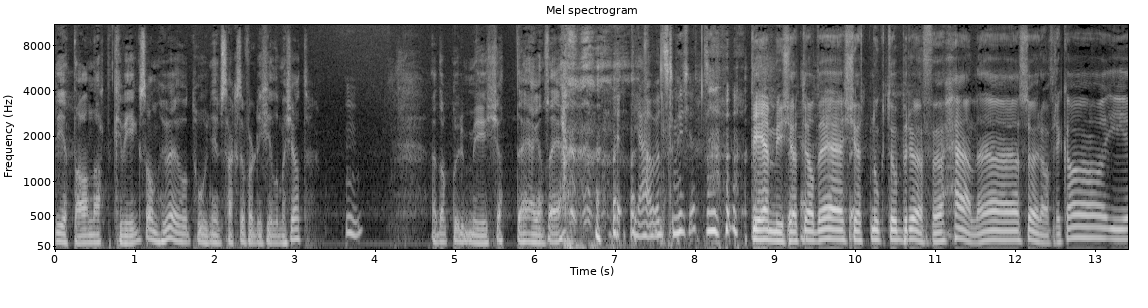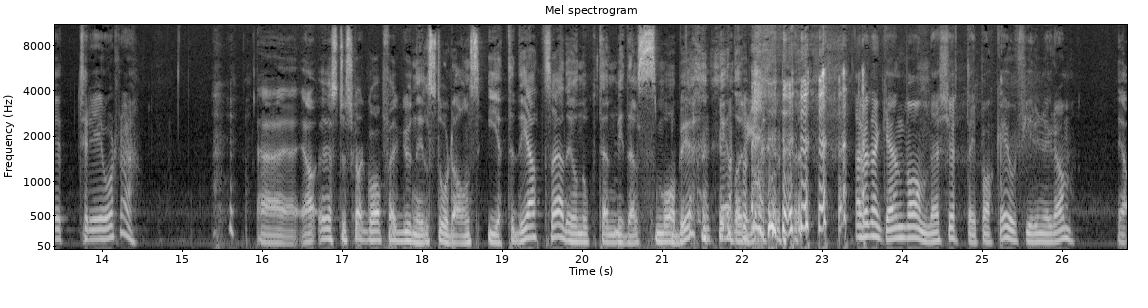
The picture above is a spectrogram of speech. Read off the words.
lita nett kvig sånn, hun er jo 246 kilo med kjøtt. Mm. Er det hvor mye kjøtt det egentlig er? Jævelsk mye kjøtt. Det er mye kjøtt, ja. Det er kjøtt nok til å brødfø hele Sør-Afrika i tre år, tror jeg. Eh, ja, Hvis du skal gå for Gunhild Stordalens IT-diett, så er det jo nok til en middels småby i Norge. Jeg tenker En vanlig kjøttdeigpakke er jo 400 gram. Ja.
